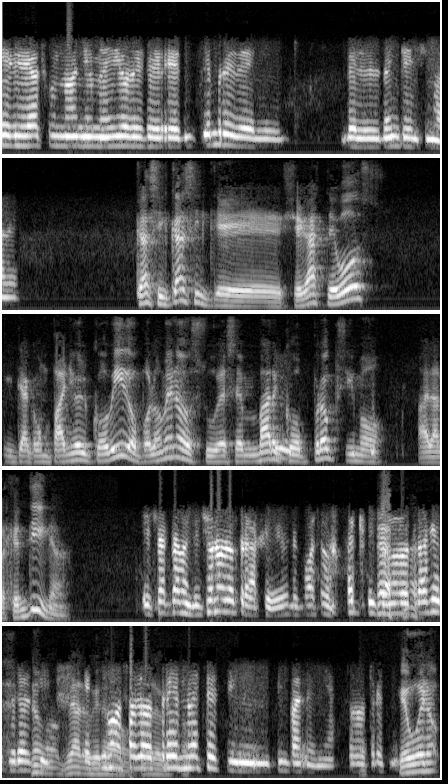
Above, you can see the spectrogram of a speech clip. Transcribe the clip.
desde hace un año y medio, desde diciembre del, del 2019. Casi, casi que llegaste vos y te acompañó el COVID, o por lo menos su desembarco próximo a la Argentina. Exactamente, yo no lo traje, ¿eh? le paso que yo no lo traje, pero sí, estuvimos solo tres meses sin, sin pandemia, solo tres meses. Qué bueno,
